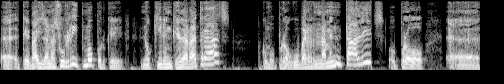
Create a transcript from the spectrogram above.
eh, que bailan a su ritmo porque no quieren quedar atrás, como pro-gubernamentales o pro eh,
